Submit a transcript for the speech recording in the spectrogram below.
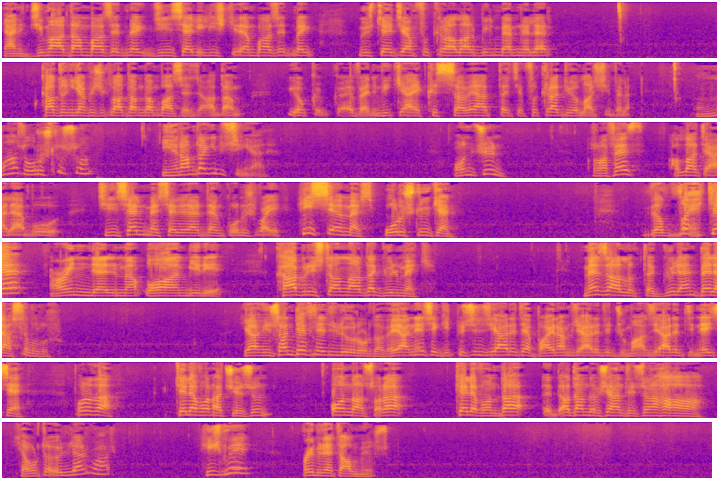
Yani cimadan bahsetmek, cinsel ilişkiden bahsetmek, müstehcen fıkralar bilmem neler. Kadın yakışıklı adamdan bahsediyor. Adam yok efendim hikaye kıssa veyahut da işte fıkra diyorlar şimdi falan. Olmaz oruçlusun. İhramda gibisin yani. Onun için rafet Allah Teala bu cinsel meselelerden konuşmayı hiç sevmez oruçluyken. Ve zihke indel mekabiri kabristanlarda gülmek. Mezarlıkta gülen belasını bulur. Ya insan defnediliyor orada veya neyse gitmişsin ziyarete, bayram ziyareti, cuma ziyareti neyse. Burada telefon açıyorsun. Ondan sonra telefonda adam da bir şey anlatıyor sana ha ha. Ya orada ölüler var. Hiç mi ibret almıyorsun?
